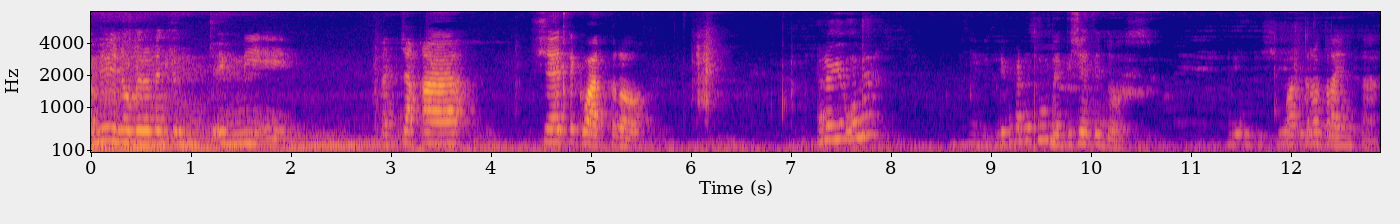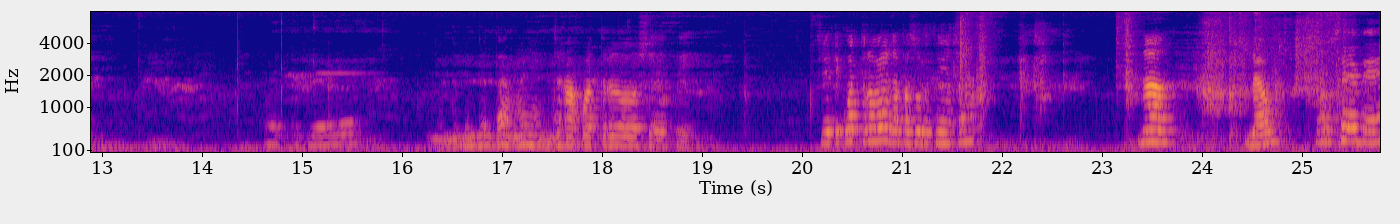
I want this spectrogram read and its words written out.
Ano yung numero ng igni eh. At saka 7-4. Ano yung una? Hindi ko pa nasulat. 27 dos. 4.30. Maganda tama yan. Tsaka 4.7. 7.4 yan, napasulat na yata. Na? Daw? 47,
